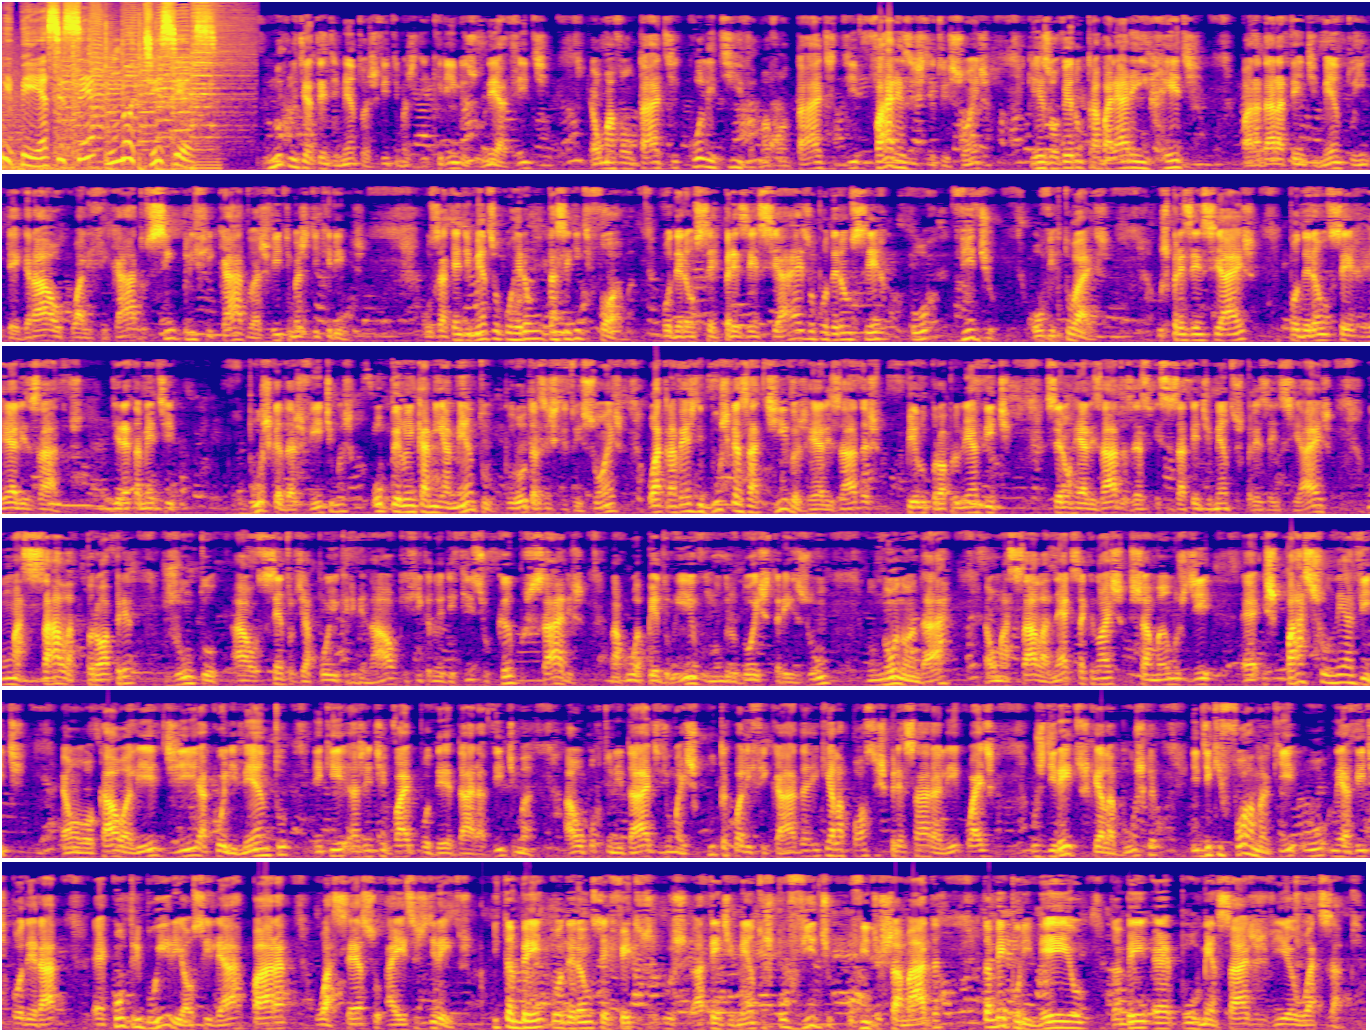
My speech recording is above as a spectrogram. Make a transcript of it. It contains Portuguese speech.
NPSC Notícias. O Núcleo de Atendimento às Vítimas de Crimes, o NEAVIT, é uma vontade coletiva, uma vontade de várias instituições que resolveram trabalhar em rede para dar atendimento integral, qualificado, simplificado às vítimas de crimes. Os atendimentos ocorrerão da seguinte forma: poderão ser presenciais ou poderão ser por vídeo ou virtuais. Os presenciais poderão ser realizados diretamente busca das vítimas, ou pelo encaminhamento por outras instituições, ou através de buscas ativas realizadas pelo próprio NEAVIT. Serão realizados esses atendimentos presenciais numa sala própria, junto ao Centro de Apoio Criminal, que fica no edifício Campos Sales, na rua Pedro Ivo, número 231, no nono andar. É uma sala anexa que nós chamamos de é, Espaço NEAVIT é um local ali de acolhimento em que a gente vai poder dar à vítima a oportunidade de uma escuta qualificada e que ela possa expressar ali quais os direitos que ela busca e de que forma que o NEAVIT poderá é, contribuir e auxiliar para o acesso a esses direitos. E também poderão ser feitos os atendimentos por vídeo, por vídeo chamada, também por e-mail, também é, por mensagens via WhatsApp.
